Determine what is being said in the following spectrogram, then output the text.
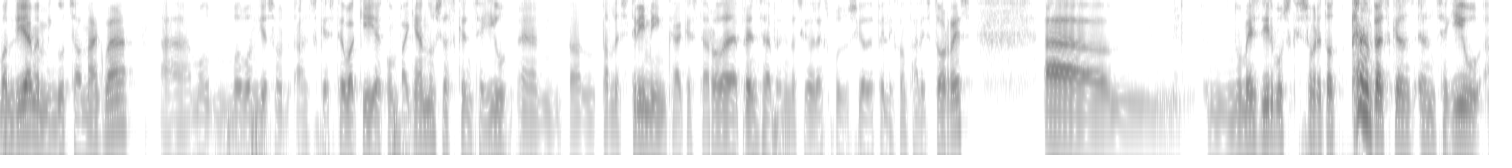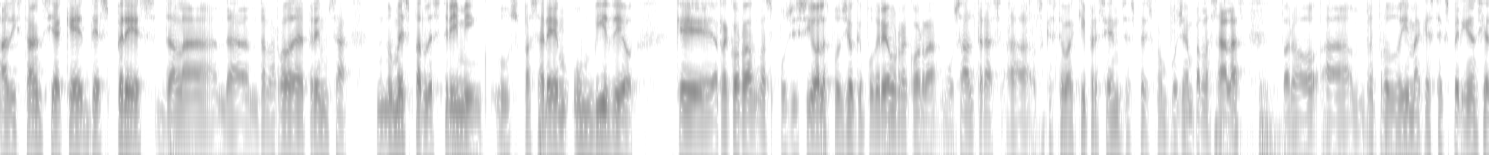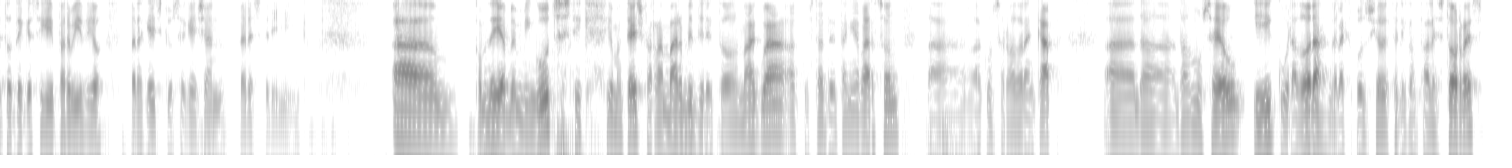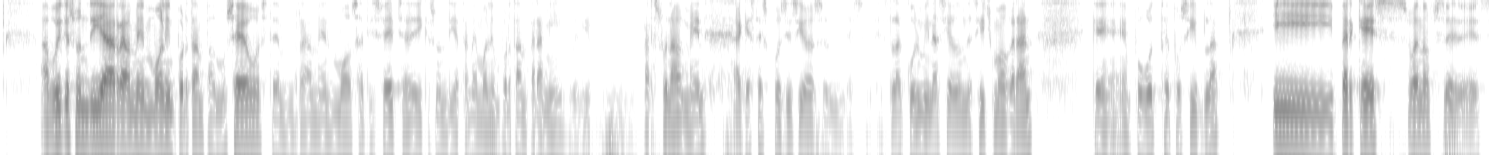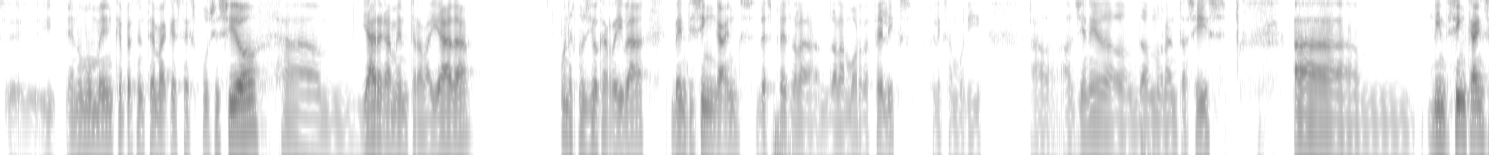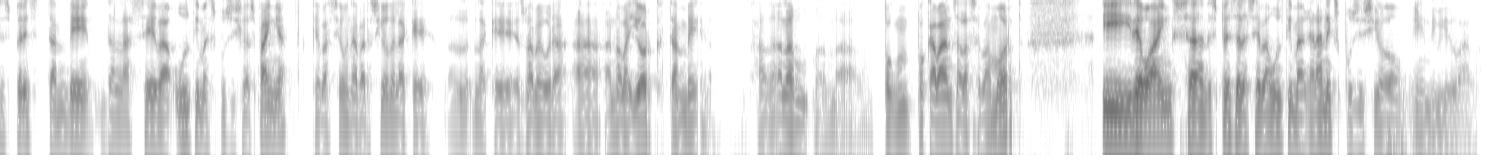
Bon dia, benvinguts al MACBA. Uh, molt, molt bon dia als que esteu aquí acompanyant-nos i als que ens seguiu en, per, per l'streaming aquesta roda de premsa de presentació de l'exposició de Félix González Torres. Uh, només dir-vos, sobretot pels que ens seguiu a distància, que després de la, de, de la roda de premsa, només per l'streaming, us passarem un vídeo que recorre l'exposició, l'exposició que podreu recórrer vosaltres, eh, els que esteu aquí presents després quan pugem per les sales, però eh, reproduïm aquesta experiència, tot i que sigui per vídeo, per aquells que ho segueixen per streaming. Uh, com deia, benvinguts. Estic jo mateix, Ferran Barbi, director del MACBA, al costat de Tania Barson, la, la conservadora en cap eh, de, del museu i curadora de l'exposició de Félix González Torres. Avui, que és un dia realment molt important pel museu, estem realment molt satisfets, he de dir que és un dia també molt important per a mi, vull dir, personalment, aquesta exposició és, és, és la culminació d'un desig molt gran que hem pogut fer possible i perquè és, bueno, és, és en un moment que presentem aquesta exposició eh, llargament treballada, una exposició que arriba 25 anys després de la, de la mort de Fèlix. Fèlix va morir al, al gener del, del 96 Uh, 25 anys després també de la seva última exposició a Espanya, que va ser una versió de la que, la que es va veure a, a Nova York també a, a, a, a, poc, poc abans de la seva mort, i 10 anys uh, després de la seva última gran exposició individual.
